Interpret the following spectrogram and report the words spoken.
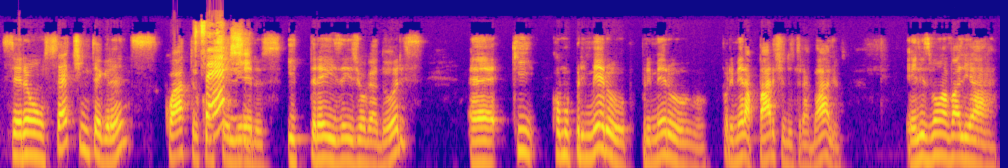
Serão sete integrantes, quatro Sete? conselheiros e três ex-jogadores, é, que, como primeiro, primeiro, primeira parte do trabalho, eles vão avaliar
